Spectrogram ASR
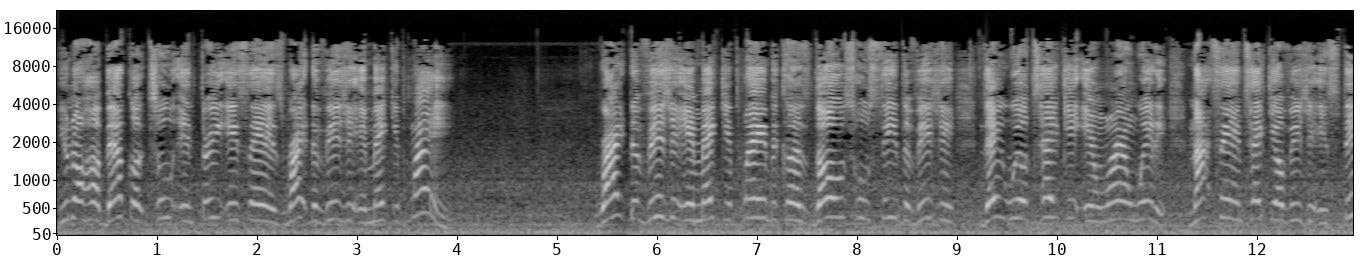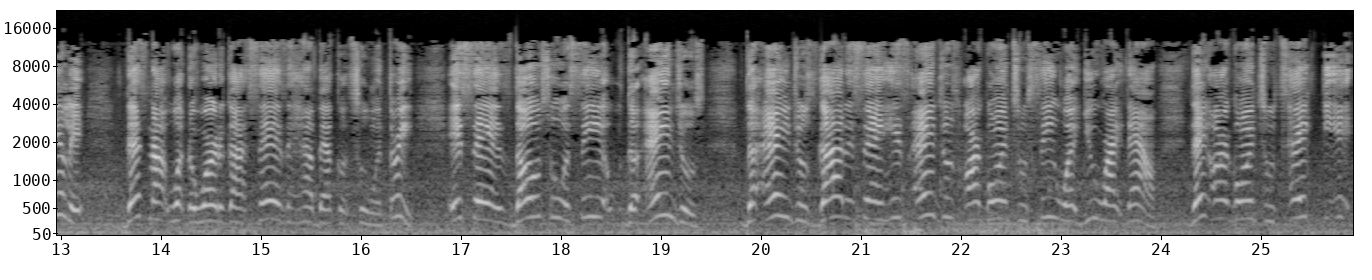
You know habakkuk 2 and 3 it says write the vision and make it plain. Write the vision and make it plain because those who see the vision they will take it and run with it. Not saying take your vision and steal it that's not what the word of God says in Habakkuk 2 and 3. It says those who will see the angels, the angels, God is saying his angels are going to see what you write down. They are going to take it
